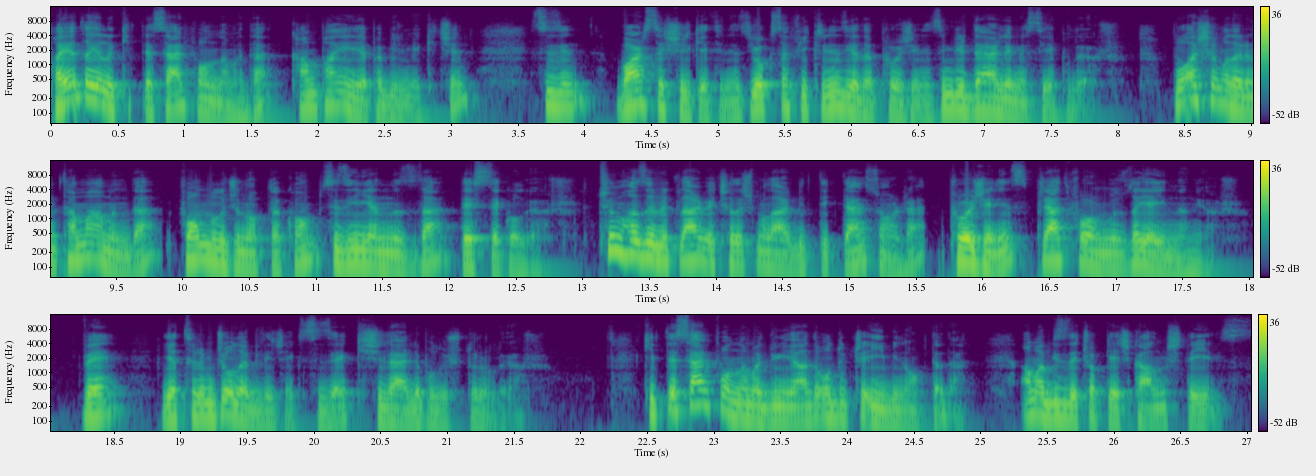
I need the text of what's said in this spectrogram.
Paya dayalı kitlesel fonlamada kampanya yapabilmek için sizin varsa şirketiniz yoksa fikriniz ya da projenizin bir değerlemesi yapılıyor. Bu aşamaların tamamında fonbulucu.com sizin yanınızda destek oluyor. Tüm hazırlıklar ve çalışmalar bittikten sonra projeniz platformumuzda yayınlanıyor ve yatırımcı olabilecek size kişilerle buluşturuluyor. Kitlesel fonlama dünyada oldukça iyi bir noktada. Ama biz de çok geç kalmış değiliz.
